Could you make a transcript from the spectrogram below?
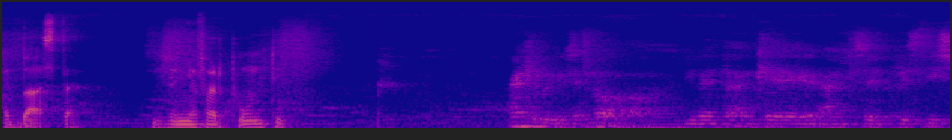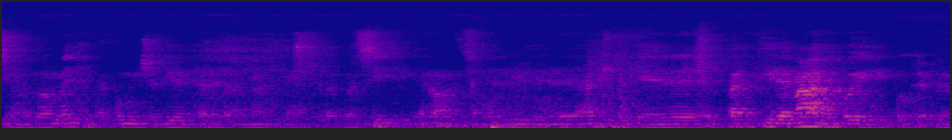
e basta. Bisogna fare punti. Anche perché se no diventa anche, anche se prestissimo naturalmente, ma comincia a diventare drammatica anche la classifica, no? Insomma, anche perché partire male poi potrebbe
